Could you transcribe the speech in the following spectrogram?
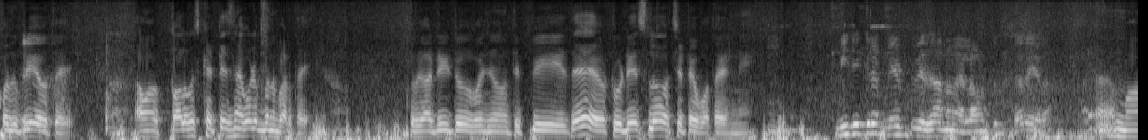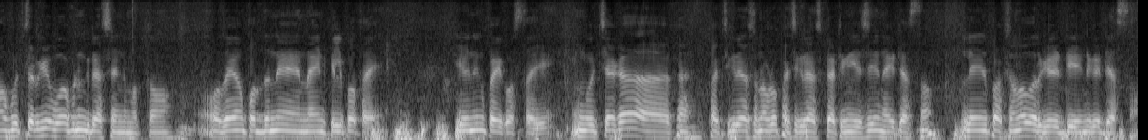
కొద్దిగా ఫ్రీ అవుతాయి. ఆ తోలుకొచ్చి కట్టేసినా కూడా ఇబ్బంది పడతాయి. కొద్దిగా అటు ఇటు కొంచెం తిప్పితే టూ డేస్లో సెట్ అయిపోతాయండి మీ దగ్గర మేపు విధానం ఎలా ఉంటుంది సార్? ఎలా? మాకు వచ్చరికి ఓపెన్ గ్రాస్ అండి మొత్తం. ఉదయం పొద్దున్నే నైన్కి వెళ్ళిపోతాయి. ఈవినింగ్ పైకి వస్తాయి. ఇంకొచ్చాక పచ్చి గ్రాస్ ఉన్నప్పుడు పచ్చి గ్రాస్ కటింగ్ చేసి నైట్ వేస్తాం. లేని పక్షంలో వరి గడ్డి ఎండు గడ్డి వేస్తాం.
